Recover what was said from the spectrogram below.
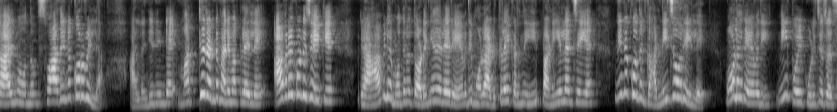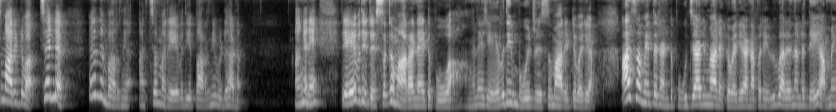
കാലിനും ഒന്നും സ്വാധീനക്കുറവില്ല. അല്ലെങ്കിൽ നിന്റെ മറ്റു രണ്ട് മരുമക്കളല്ലേ? അവരെ കൊണ്ട് ചെയ്യിക്ക്. രാവിലെ മുതൽ തുടങ്ങിയതല്ലേ രേവതി മോൾ അടുക്കളയിൽ കിടന്ന് ഈ പണിയെല്ലാം ചെയ്യാൻ? നിനക്കൊന്നും കണ്ണീ മോളെ രേവതി നീ പോയി കുളിച്ച് ഡ്രസ്സ് മാറിയിട്ട് വാ ചെല്ല് എന്നും പറഞ്ഞ് അച്ഛമ്മ രേവതിയെ പറഞ്ഞു വിടുകയാണ്. അങ്ങനെ രേവതി ഡ്രസ്സൊക്കെ മാറാനായിട്ട് പോവുക അങ്ങനെ രേവതിയും പോയി ഡ്രസ്സ് മാറിയിട്ട് വരിക. ആ സമയത്ത് രണ്ട് പൂജാരിമാരൊക്കെ വരികയാണ്. അപ്പോൾ രവി പറയുന്നുണ്ട് ദേ അമ്മേ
